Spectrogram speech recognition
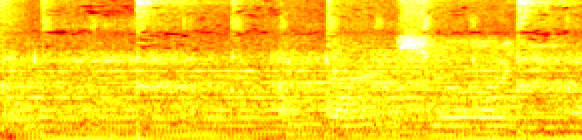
and I'm sure you.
